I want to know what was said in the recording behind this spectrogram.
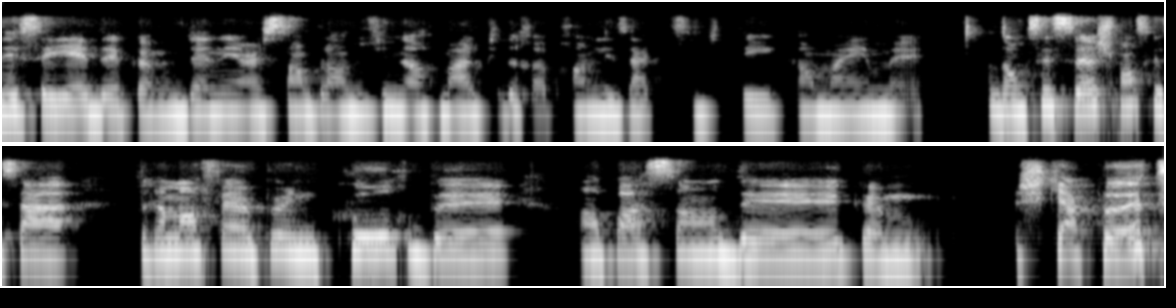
essayait de comme donner un semblant de vie normal, puis de reprendre les activités quand même. Donc c'est ça, je pense que ça a vraiment fait un peu une courbe euh, en passant de comme je capote,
